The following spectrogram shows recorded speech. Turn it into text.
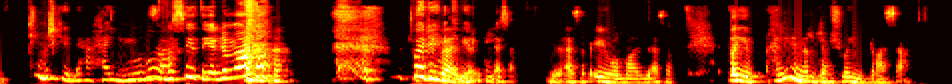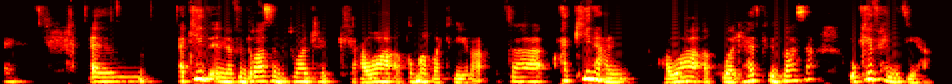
كل مشكلة لها حل الموضوع بسيط يا جماعة. تواجهني كثير للأسف. للأسف. اي والله للأسف. طيب خلينا نرجع شوي للدراسات أكيد إن في الدراسة بتواجهك عوائق مرة كثيرة. فحكينا عن عوائق واجهتك في الدراسة وكيف حلتيها؟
